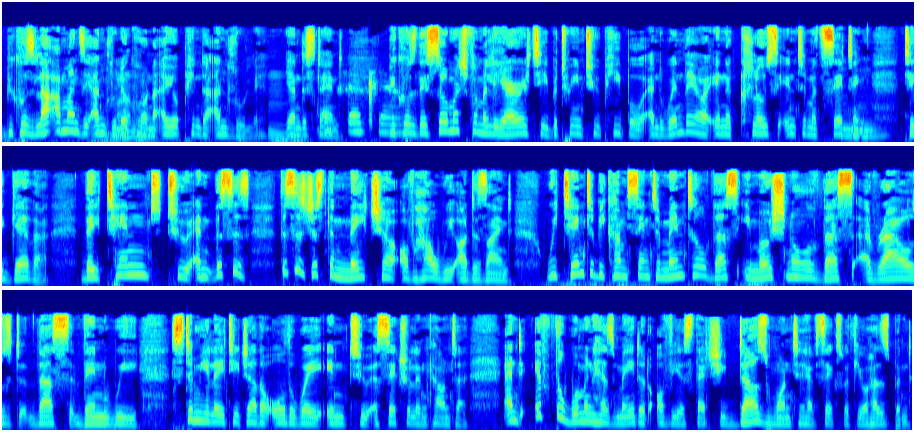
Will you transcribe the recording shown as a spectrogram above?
Because la amanzi andlule khona ayophinda andlule. You mm. understand? Exactly. Because there's so much familiarity between two people, and when they are in a close, intimate setting mm. together, they tend to. And this is this is just the nature of how we are designed. We tend to become sentimental, thus emotional, thus aroused, thus then we stimulate each other all the way into a sexual encounter. And if the woman has made it obvious that she does want to have sex with your husband,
